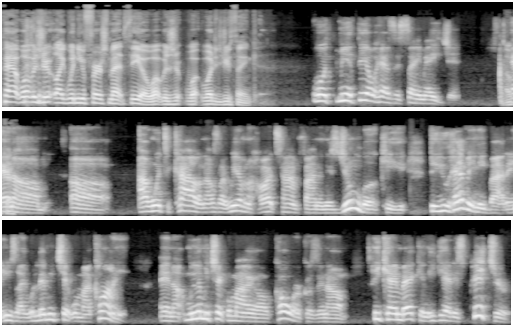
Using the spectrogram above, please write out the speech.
Pat, what was your like when you first met Theo? What was your, what what did you think? Well, me and Theo has the same agent, okay. and um uh. I went to Kyle and I was like, we're having a hard time finding this Junebug kid. Do you have anybody? And he's like, well, let me check with my client. And uh, well, let me check with my uh, coworkers. And um, he came back and he had his picture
